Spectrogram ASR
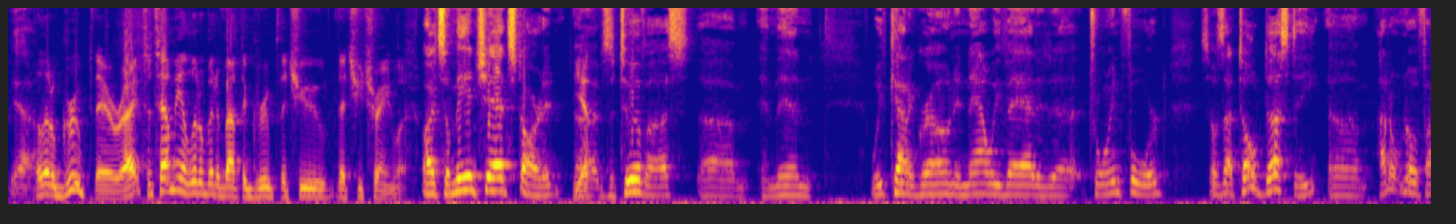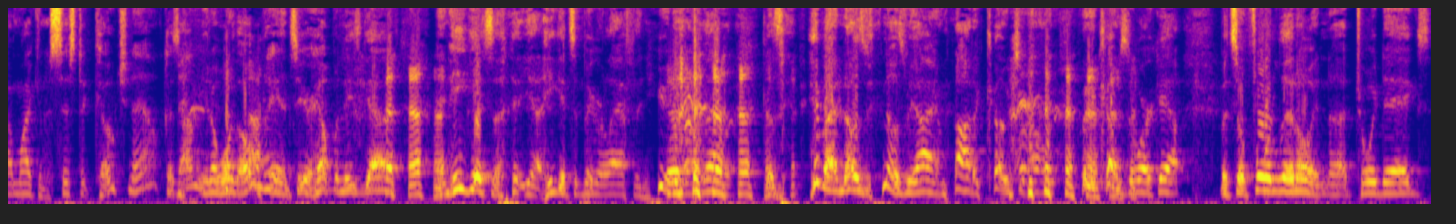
Yeah. a little group there, right? So tell me a little bit about the group that you that you train with. All right, so me and Chad started. Yep. Uh, it was the two of us, um, and then we've kind of grown, and now we've added uh, Troy and Ford. So as I told Dusty, um, I don't know if I'm like an assistant coach now because I'm you know one of the old hands here helping these guys, and he gets a yeah he gets a bigger laugh than you because everybody knows knows me. I am not a coach at all when it comes to workout. But so Ford Little and uh, Troy Deggs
